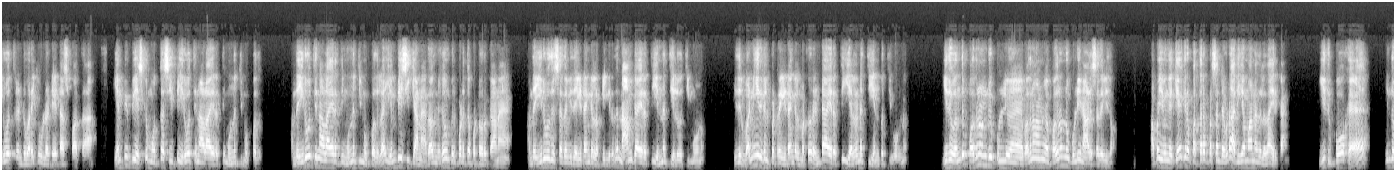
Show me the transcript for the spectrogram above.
இருபத்தி ரெண்டு வரைக்கும் உள்ள டேட்டாஸ் பார்த்தா எம்பிபிஎஸ்க்கு மொத்த சீட்டு இருபத்தி நாலாயிரத்தி முன்னூத்தி முப்பது. அந்த இருபத்தி நாலாயிரத்தி முன்னூத்தி முப்பதுல எம்பிசிக்கான அதாவது மிகவும் பிற்படுத்தப்பட்டோருக்கான அந்த இருபது சதவீத இடங்கள் அப்படிங்கிறது நான்காயிரத்தி எண்ணூத்தி எழுவத்தி மூணு. இதில் வன்னியர்கள் பெற்ற இடங்கள் மட்டும் ரெண்டாயிரத்தி எழுநூத்தி எண்பத்தி ஒண்ணு இது வந்து பதினொன்று புள்ளி பதினான்கு பதினொன்று புள்ளி நாலு சதவீதம். அப்ப இவங்க கேட்கிற பத்தரை பர்சன்ட்டை விட அதிகமானதுல தான் இருக்காங்க. இது போக இந்த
